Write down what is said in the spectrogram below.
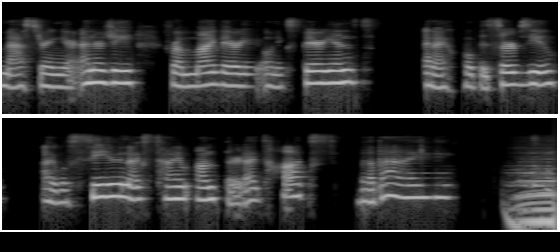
mastering your energy from my very own experience. And I hope it serves you. I will see you next time on Third Eye Talks. Bye bye.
